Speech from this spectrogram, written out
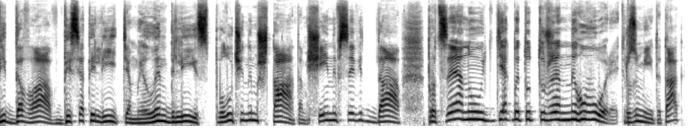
віддавав десятиліттями ленд-ліз Сполученим Штатам, ще й не все віддав. Про це, ну, якби тут уже не говорять, розумієте, так?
